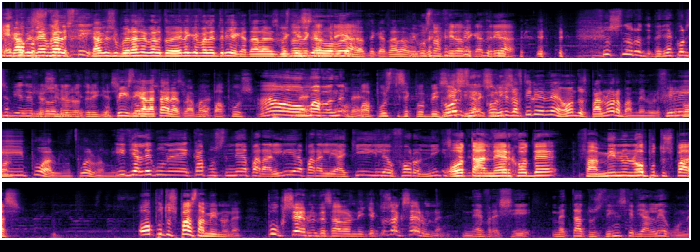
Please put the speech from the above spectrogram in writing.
έχω Κάποιος έβγαλε. αποσυμβολιστεί. Κάποιος που περάσει έβγαλε το ένα και έβαλε τρία. Κατάλαβες. Μήπως Με και εσύ ήταν εδώ 13. βγάλατε. Κατάλαβες. Μήπως ήταν θύρα 13. Ποιος είναι ο Ροντρίγκε. Παιδιά, κόλλησα πια Ποιος είναι ο Ροντρίγκες. Πήγε στην Γαλατάρα, Ο Σλαμά. παππούς. Α, ο Ναι. μα- Ο ναι. παππούς της εκπομπής. Κόλλησα, ρε, Συνήθως κόλλησα. αυτοί είναι, ναι, όντως πανόραμα μένουν. ρε Φίλε, Λοιπόν. ή πού άλλου, πού άλλου να μείνουν. Ή διαλέγουν κάπως στη νέα παραλία, παραλιακή ή λεωφόρο νίκης. Όταν έρχονται θα μείνουν όπου τους πας. Όπου τους πας θα μείνουνε. Πού ξέρουν οι Θεσσαλονίκη, εκτός να ξέρουν. Ναι, βρε, εσύ, μετά τους δείχνεις και διαλέγουν.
